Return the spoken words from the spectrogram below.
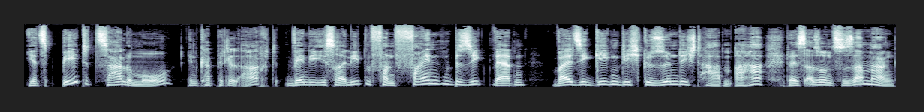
Jetzt betet Salomo in Kapitel 8, wenn die Israeliten von Feinden besiegt werden, weil sie gegen dich gesündigt haben. Aha, da ist also ein Zusammenhang.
